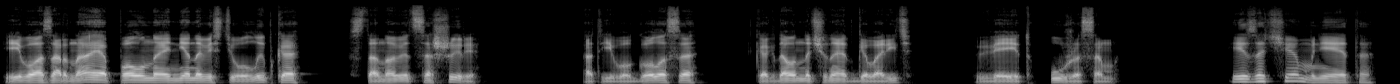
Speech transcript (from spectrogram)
и его озорная, полная ненависти улыбка становится шире. От его голоса, когда он начинает говорить, веет ужасом. «И зачем мне это?»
